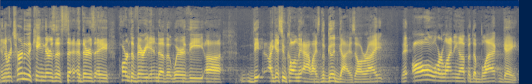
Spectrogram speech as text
In The Return of the King, there's a, there's a part at the very end of it where the, uh, the, I guess you would call them the allies, the good guys, all right? They all are lining up at the Black Gate,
